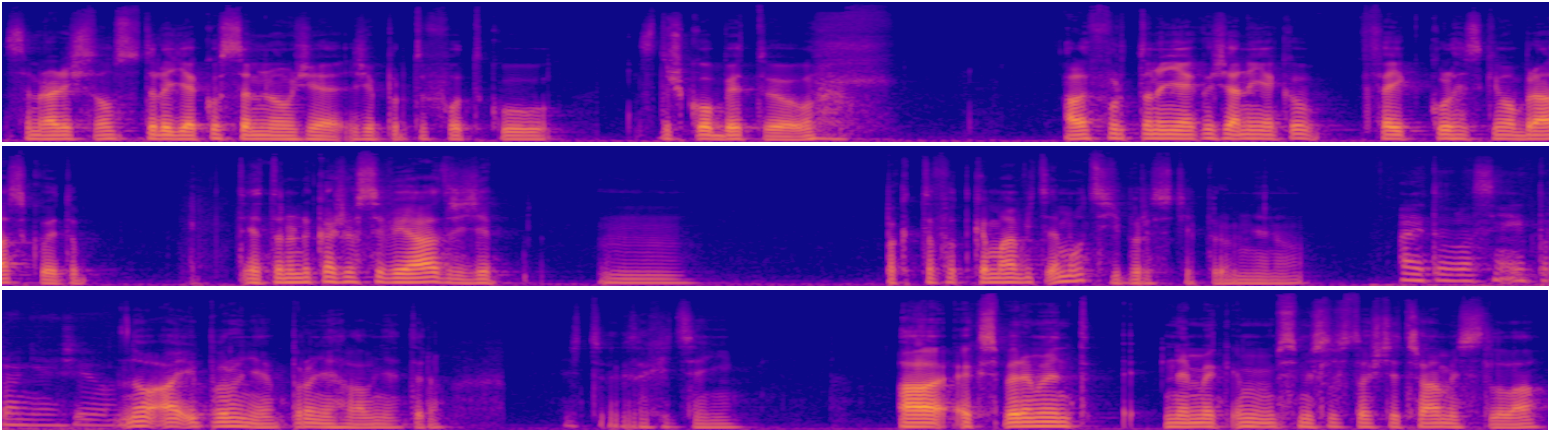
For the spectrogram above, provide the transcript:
jsem rád, že jsou ty lidi jako se mnou, že, že pro tu fotku se trošku obětujou. ale furt to není jako žádný jako fake cool hezkým obrázku. Je to, já to nedokážu si vyjádřit, že hmm, pak ta fotka má víc emocí prostě pro mě, no. A je to vlastně i pro ně, že jo? No a i pro ně, pro ně hlavně teda. Je to tak zachycení. A experiment, nevím, jakým smyslu to ještě třeba myslela.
